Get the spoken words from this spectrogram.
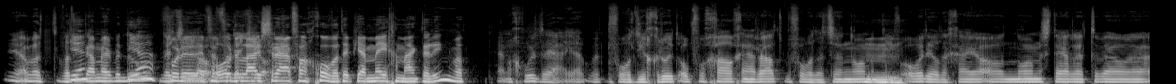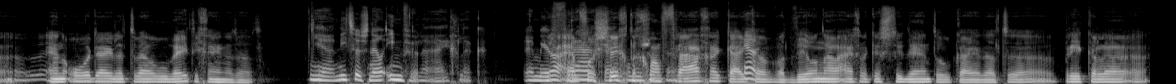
Ja, wat, wat Ja, ik daarmee bedoel. ja, dat voor de, je even oor- voor de je- luisteraar van, goh, wat heb jij meegemaakt daarin? Wat, Ja, maar goed, ja, ja, bijvoorbeeld je groeit op voor galg en rat. Bijvoorbeeld, dat is een normatief Mm. oordeel. Dan ga je al normen stellen terwijl, eh, en oordelen, terwijl hoe weet diegene dat? Ja, niet zo snel invullen eigenlijk. En meer ja, vragen en voorzichtig gewoon onderzoeken. vragen. Kijken, Ja. wat wil nou eigenlijk een student? Hoe kan je dat eh, prikkelen?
